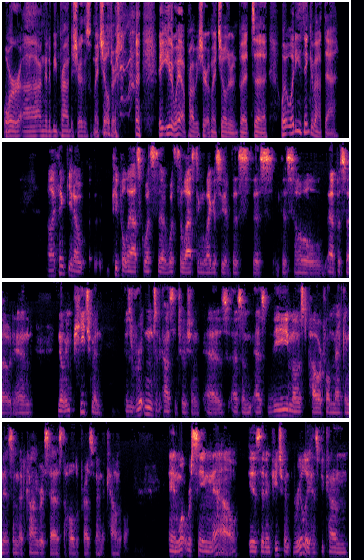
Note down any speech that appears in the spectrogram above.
or uh, I'm going to be proud to share this with my children. Either way, I'll probably share it with my children. But uh, what, what do you think about that? Well, I think you know people ask what's the what's the lasting legacy of this this this whole episode, and you know impeachment is written into the Constitution as as a, as the most powerful mechanism that Congress has to hold a president accountable. And what we're seeing now is that impeachment really has become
